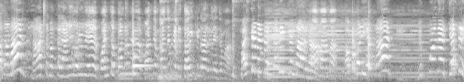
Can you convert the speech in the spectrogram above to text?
அதனால் நாட்டு மக்கள் அனைவருமே பஞ்சம் பண்றது பஞ்சம் பஞ்சம் என்று தவிக்கின்றார்கள் எஜமா. பஞ்சம் என்று தவிக்கின்றார்கள். ஆமா ஆமா. அப்படி என்றால் இப்போதே சென்று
